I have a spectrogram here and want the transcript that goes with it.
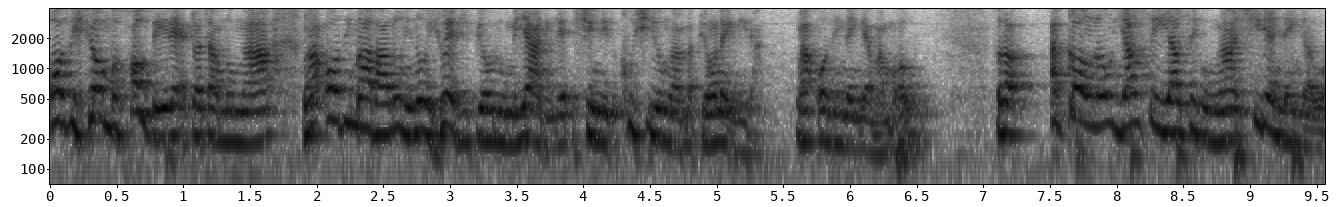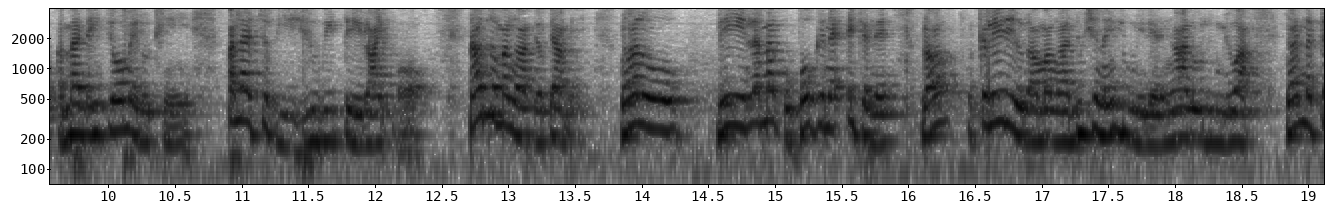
အော်စီတော့မဟုတ်သေးတဲ့အတွက်ကြောင့်လို့ငါငါအော်စီမှာပါလို့နင်တို့ရွက်ပြီးပြောလို့မရသေးတဲ့အရှင်တွေတစ်ခုရှိလို့ငါမပြောနိုင်နေတာငါအော်စီနိုင်ငံမှာမဟုတ်ဘူး ဆိုတော့အကုန်လုံးရောက်စီရောက်စီကိုငါရှိတဲ့နိုင်ငံကိုအမှန်တိုင်းပြောမယ်လို့ထင်ရင်ပလက်ကျွတ်ပြီးယူပြီးတေးလိုက်ပေါ့နောက်တော့မှငါပြောပြမယ်ငါလိုလေရင်လက်မှတ်ကိုပုတ်ကနေအိတ်ကနေနော်ကလေးတွေကိုတော့မှငါလူရှင်တိုင်းလူနေတယ်ငါလိုလူမျိုးကငါနက်က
